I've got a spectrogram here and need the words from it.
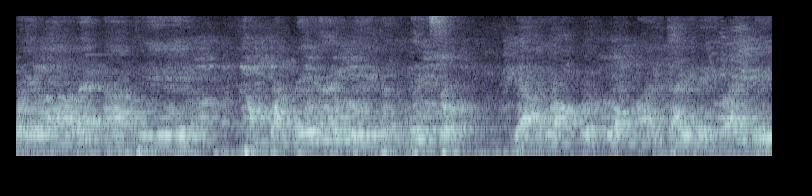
เวลาและนาทีทำวันนี้ให้ดีถึงที่สุด อย่ายอมหยุดลมหายใจในใกล้หนี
